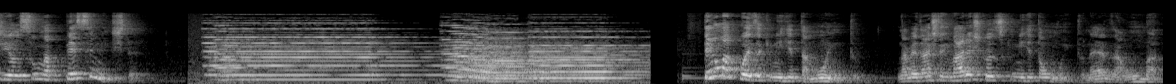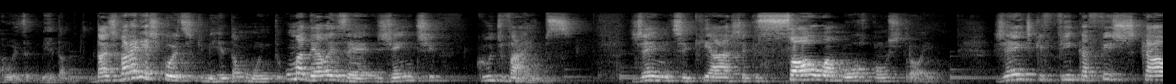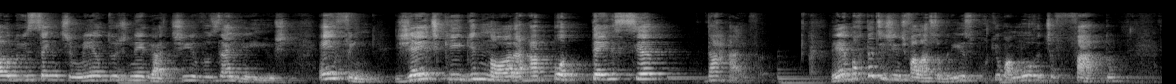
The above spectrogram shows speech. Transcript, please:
eu sou uma pessimista. Tem uma coisa que me irrita muito. Na verdade, tem várias coisas que me irritam muito, né? Uma coisa que me irrita muito. Das várias coisas que me irritam muito, uma delas é gente good vibes. Gente que acha que só o amor constrói. Gente que fica fiscal dos sentimentos negativos alheios. Enfim, gente que ignora a potência da raiva. E é importante a gente falar sobre isso porque o amor, de fato,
